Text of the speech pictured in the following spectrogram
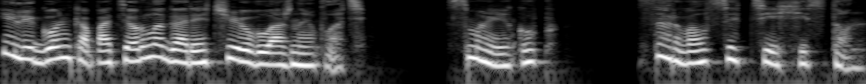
и легонько потерла горячую влажную плоть. С моих губ сорвался тихий стон.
